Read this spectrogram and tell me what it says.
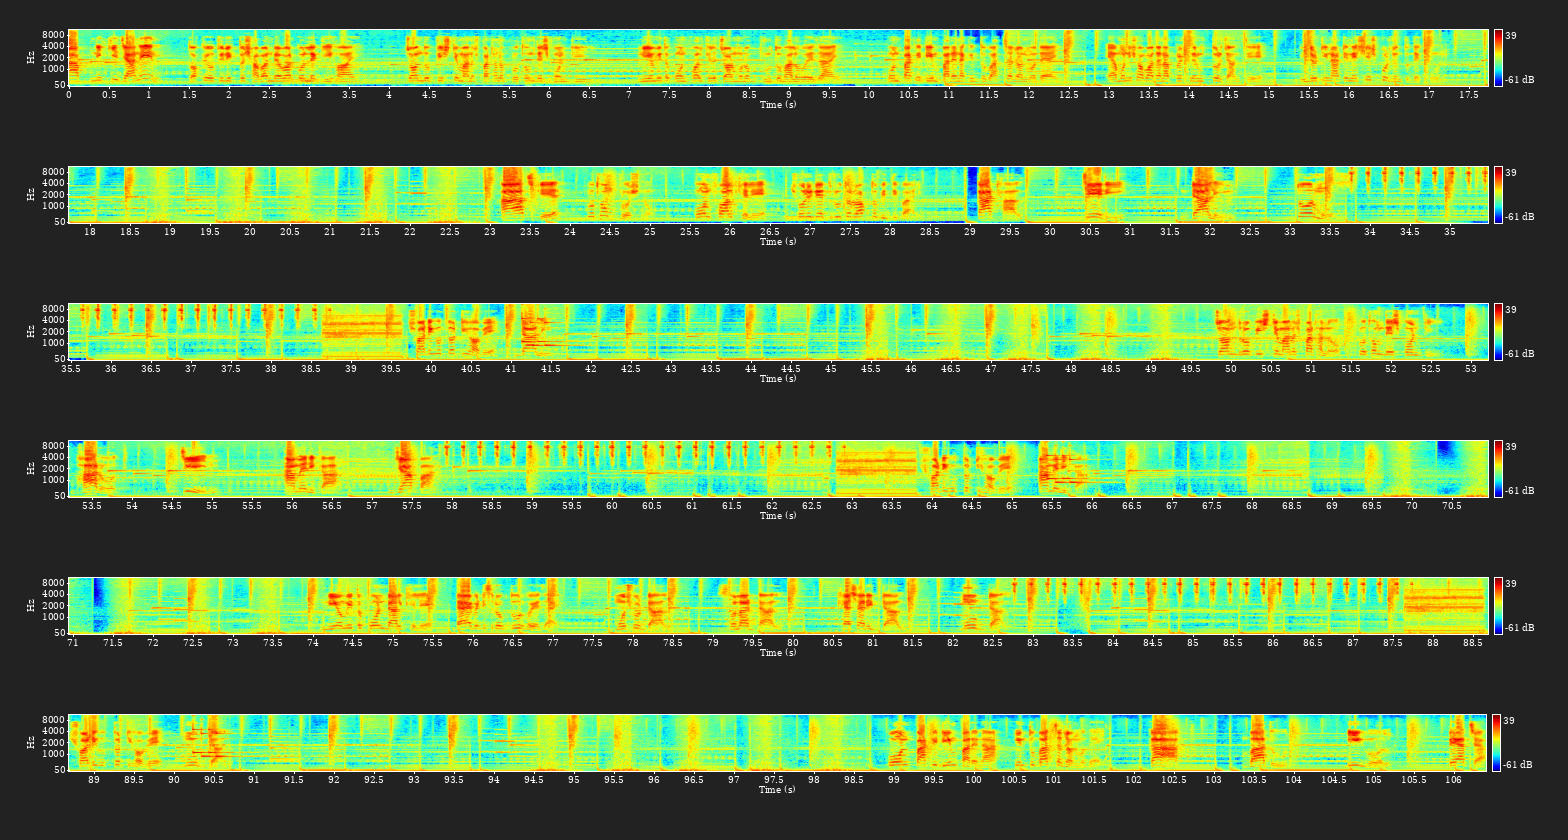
আপনি কি জানেন? ত্বকে অতিরিক্ত সাবান ব্যবহার করলে কি হয়? চন্দ্রপৃষ্ঠে মানুষ পাঠানো প্রথম দেশ কোনটি? নিয়মিত কোন ফল খেলে চর্মরোগ দ্রুত ভালো হয়ে যায়? কোন পাখি ডিম পারে না কিন্তু বাচ্চা জন্ম দেয়? এমনই সব অজানা প্রশ্নের উত্তর জানতে ভিডিওটি না টেনে শেষ পর্যন্ত দেখুন। আজকে প্রথম প্রশ্ন, কোন ফল খেলে শরীরে দ্রুত রক্ত বৃদ্ধি পায়? কাঁঠাল চেরি ডালিম, তরমুজ। সঠিক উত্তরটি হবে ডালিম। চন্দ্রপৃষ্ঠে মানুষ পাঠানো প্রথম দেশ কোনটি? ভারত, চীন, আমেরিকা, জাপান। সঠিক উত্তরটি হবে আমেরিকা। নিয়মিত কোন ডাল খেলে ডায়াবেটিস রোগ দূর হয়ে যায়? মসুর ডাল, ছোলার ডাল, খেসারির ডাল, মুগ ডাল। সঠিক উত্তরটি হবে মুগ ডাল। কোন পাখি ডিম পারে না, কিন্তু বাচ্চা জন্ম দেয়? কাক, বাদুর, ঈগল, পেঁচা।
